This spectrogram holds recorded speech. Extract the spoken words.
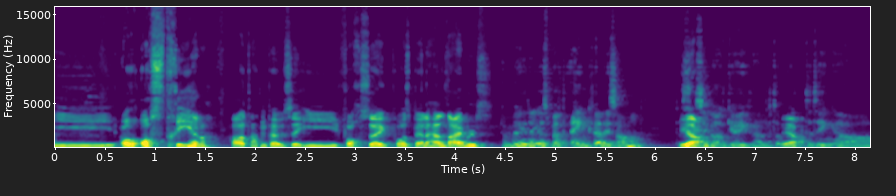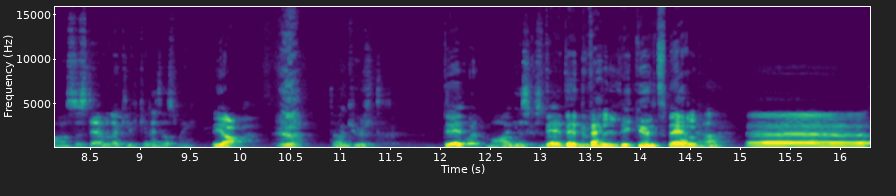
i... Og oss tre har tatt en pause i forsøk på å spille Helldivers. Ja, men jeg har spilt en kveld i sammen. Det Ja. synes jeg var en gøy kveld. Da Ja. ting og systemene klikker litt hos meg. Ja, Det var kult. det, Det var et magisk spill. det, det er et veldig kult spill. Ja. Eh,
